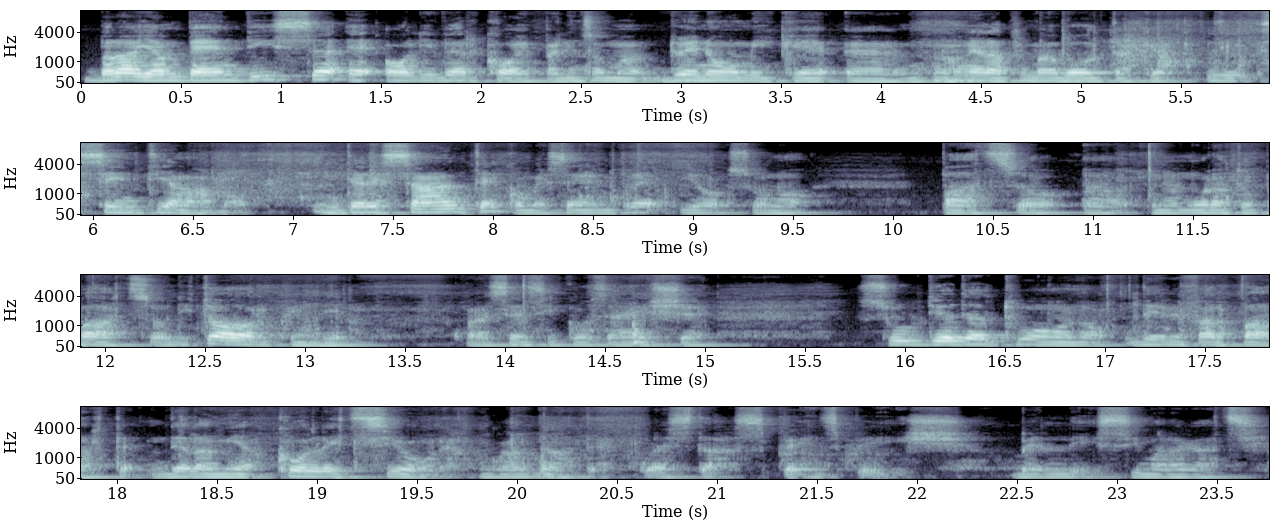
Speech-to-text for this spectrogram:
Brian Bendis e Oliver Kuiper, insomma due nomi che eh, non è la prima volta che li sentiamo. Interessante, come sempre, io sono pazzo, eh, innamorato pazzo di Thor, quindi qualsiasi cosa esce sul dio del tuono deve far parte della mia collezione. Guardate questa Spence Fish bellissima ragazzi.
